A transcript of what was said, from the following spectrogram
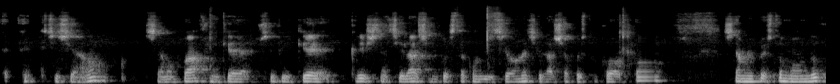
e, e, ci siamo, siamo qua finché, finché Krishna ci lascia in questa condizione, ci lascia questo corpo, siamo in questo mondo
